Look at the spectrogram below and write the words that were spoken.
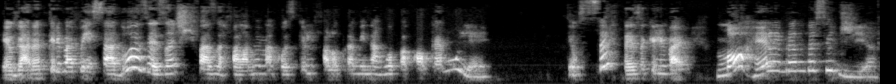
Eu garanto que ele vai pensar duas vezes antes de fazer, falar a mesma coisa que ele falou para mim na rua para qualquer mulher. Tenho certeza que ele vai morrer lembrando desse dia.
